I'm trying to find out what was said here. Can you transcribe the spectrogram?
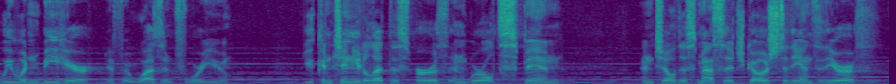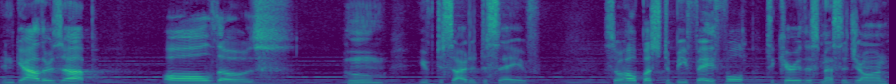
we wouldn't be here if it wasn't for you. You continue to let this earth and world spin until this message goes to the ends of the earth and gathers up all those whom you've decided to save. So help us to be faithful to carry this message on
